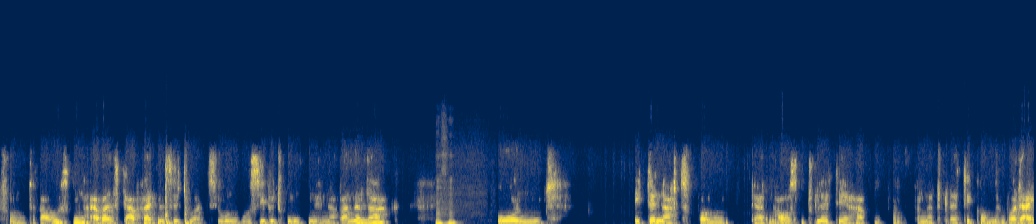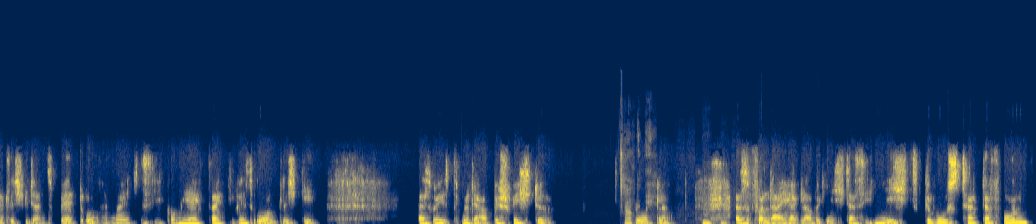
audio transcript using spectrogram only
schon draußen, aber es gab halt eine Situation, wo sie betrunken in der Wanne lag. Mhm. Und ich dann nachts vom, wir hatten Außentoilette, haben von, von der Toilette kommen und wollte eigentlich wieder ins Bett und dann meinte sie, komm her, ich zeig dir, wie es ordentlich geht. Also jetzt mal der abgeschwächte okay. Wortlaut. Mhm. Also von daher glaube ich nicht, dass sie nichts gewusst hat davon,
